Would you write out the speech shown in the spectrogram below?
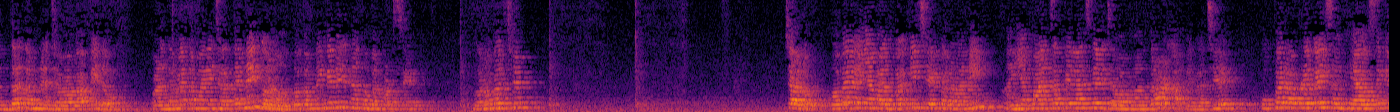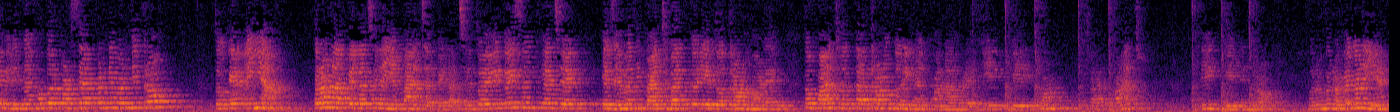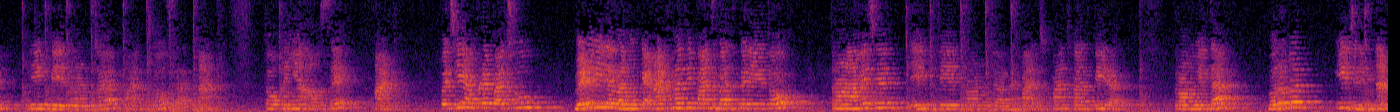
બધા તમને જવાબ આપી દઉં. પણ તમે તમારી જાતે નહીં ગણો, તો તમને કેવી રીતના ખબર પડશે? બરોબર છે? ચાલો, હવે અહીંયા બાદબાકી છે કરવાની. અહીંયા 5 આપેલા છે, જવાબમાં 3 આપેલા છે. ઉપર આપણે કઈ સંખ્યા આવશે, કેવી રીતના ખબર પડશે આપણને વણમિત્રો તો કે અહીંયા ત્રણ આપેલા છે ને અહીંયા પાંચ આપેલા છે. તો એવી કઈ સંખ્યા છે? કે જેમાંથી પાંચ બાદ કરીએ તો ત્રણ મળે. તો પાંચ બરોબર? એ જ રીતના.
